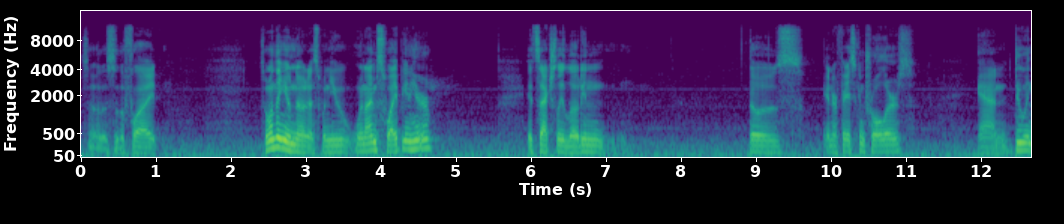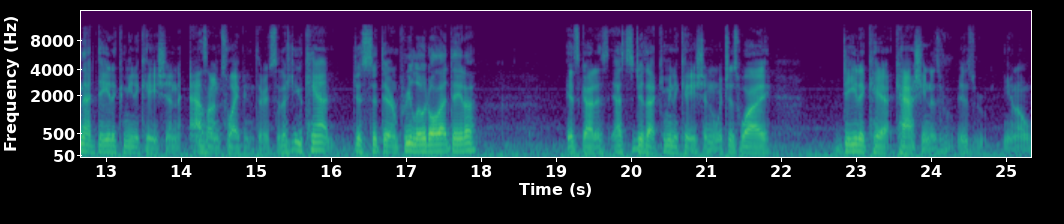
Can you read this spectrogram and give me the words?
So this is the flight. So one thing you'll notice when you when I'm swiping here, it's actually loading those interface controllers and doing that data communication as I'm swiping through. So you can't just sit there and preload all that data. It's got to, it has to do that communication, which is why data ca- caching is, is you know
